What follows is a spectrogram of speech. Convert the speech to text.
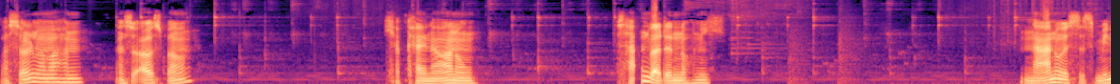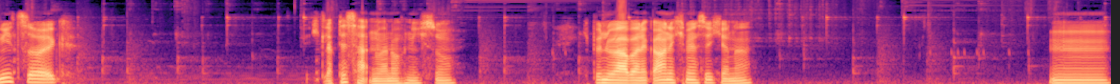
Was sollen wir machen? Also ausbauen? Ich habe keine Ahnung. Was hatten wir denn noch nicht? Nano ist das Mini-Zeug. Ich glaube, das hatten wir noch nicht so. Ich bin mir aber gar nicht mehr sicher, ne? Hm.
